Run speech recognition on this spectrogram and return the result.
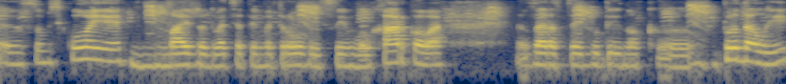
е, Сумської, майже 20-метровий символ Харкова. Зараз цей будинок е, продали,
